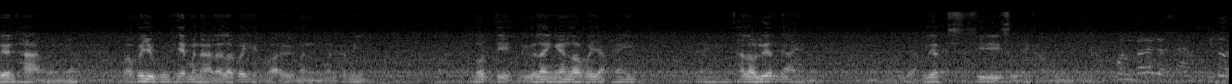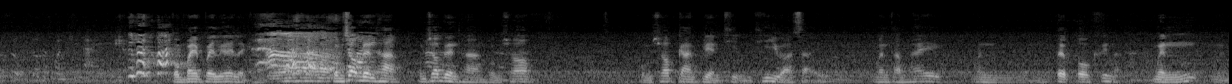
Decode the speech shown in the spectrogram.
เดินทางอะไรเงี้ยเราก็อยู่กรุงเทพมานานแล้วเราก็เห็นว่าเออมันมันก็มีรถติดหรืออะไรเงี้ยเราก็อยากให้ให้ถ้าเราเลือกได้นะ เลือกที่ดีที่สุดให้เขา คนก็เลยจะแซวพี่ตูนสรุปตัวเป็นคนที่ไหน ผมไปไปเรื่อยเลยครับ ผมชอบเดินทาง ผมชอบเดินทาง ผมชอบ ผมชอบการเปลี่ยนถิ่นที่อยู่อาศัย มันทำให้มันเหมือนเติบโตขึ้นอะเหมือนเหมือน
